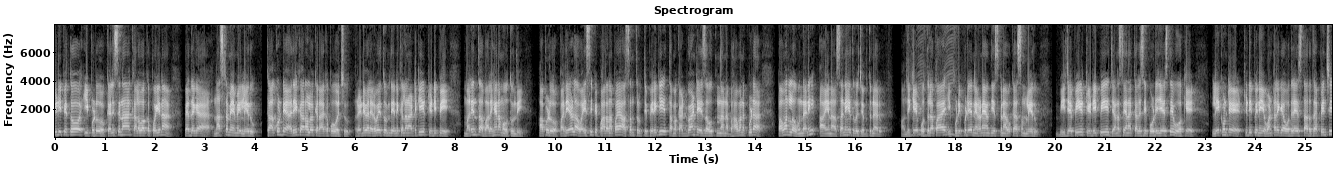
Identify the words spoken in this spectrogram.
టీడీపీతో ఇప్పుడు కలిసినా కలవకపోయినా పెద్దగా నష్టమేమీ లేదు. కాకుంటే అధికారంలోకి రాకపోవచ్చు. రెండు వేల ఇరవై తొమ్మిది ఎన్నికల నాటికి టీడీపీ మరింత బలహీనమవుతుంది. అప్పుడు పదేళ్ళ వైసీపీ పాలనపై అసంతృప్తి పెరిగి తమకు అడ్వాంటేజ్ అవుతుందన్న భావన కూడా పవన్లో ఉందని ఆయన సన్నిహితులు చెబుతున్నారు. అందుకే పొత్తులపై ఇప్పుడిప్పుడే నిర్ణయం తీసుకునే అవకాశం లేదు. బీజేపీ టీడీపీ జనసేన కలిసి పోటీ చేస్తే ఓకే. లేకుంటే టీడీపీని ఒంటరిగా వదిలేస్తారు తప్పించి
